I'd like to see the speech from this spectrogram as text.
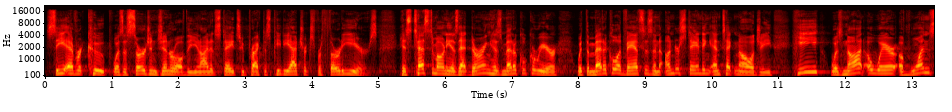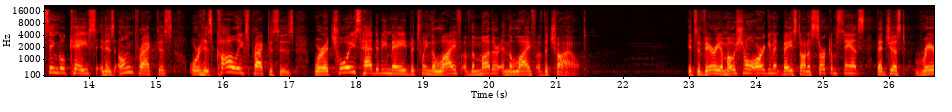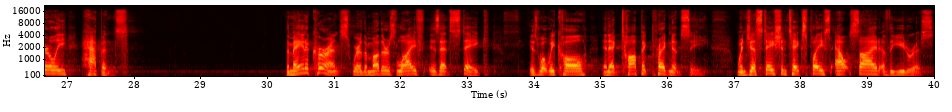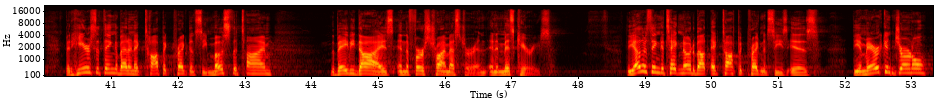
C. Everett Koop was a Surgeon General of the United States who practiced pediatrics for 30 years. His testimony is that during his medical career, with the medical advances in understanding and technology, he was not aware of one single case in his own practice or his colleagues' practices where a choice had to be made between the life of the mother and the life of the child. It's a very emotional argument based on a circumstance that just rarely happens. The main occurrence where the mother's life is at stake is what we call an ectopic pregnancy, when gestation takes place outside of the uterus. But here's the thing about an ectopic pregnancy most of the time, the baby dies in the first trimester and, and it miscarries. The other thing to take note about ectopic pregnancies is the American Journal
